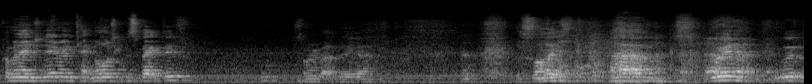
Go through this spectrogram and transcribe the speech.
from an engineering technology perspective, sorry about the, uh, the slides, um, we're, in, we're,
